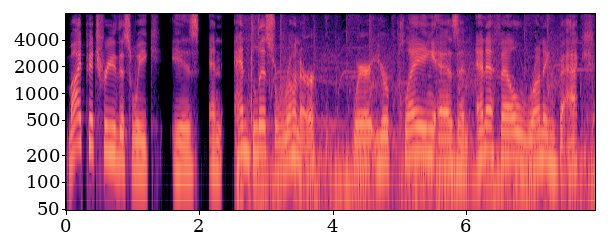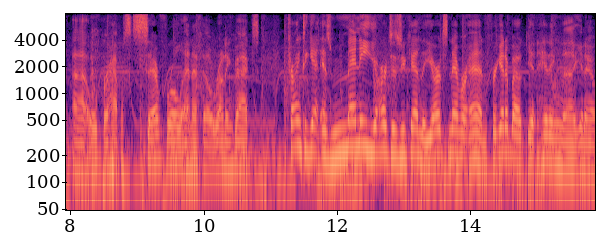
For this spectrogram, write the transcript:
My pitch for you this week is an endless runner where you're playing as an NFL running back, uh, or perhaps several NFL running backs, trying to get as many yards as you can. The yards never end. Forget about get hitting the, you know,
